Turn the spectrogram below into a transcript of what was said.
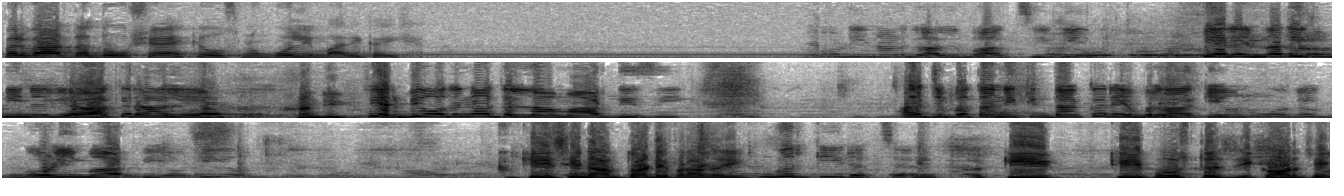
ਪਰਿਵਾਰ ਦਾ ਦੋਸ਼ ਹੈ ਕਿ ਉਸ ਨੂੰ ਗੋਲੀ ਮਾਰੀ ਗਈ ਹੈ। ਕੁੜੀ ਨਾਲ ਗੱਲਬਾਤ ਸੀਗੀ ਫਿਰ ਇਹਨਾਂ ਦੀ ਕੁੜੀ ਨੇ ਵਿਆਹ ਕਰਾ ਲਿਆ। ਹਾਂਜੀ। ਫਿਰ ਵੀ ਉਹਦੇ ਨਾਲ ਗੱਲਾਂ ਮਾਰਦੀ ਸੀ। ਅੱਜ ਪਤਾ ਨਹੀਂ ਕਿੱਦਾਂ ਘਰੇ ਬੁਲਾ ਕੇ ਉਹਨੂੰ ਉਹਦੇ ਗੋਲੀ ਮਾਰਦੀ ਹੋਗੀ ਕੀ ਸੀ ਨਾਮ ਤੁਹਾਡੇ ਭਰਾ ਦਾ ਜੀ? ਗੁਰਕੀਰਤ ਸਿੰਘ। ਕੀ ਕੀ ਪੋਸਟ ਸੀ? ਕੌਣ ਸੀ?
